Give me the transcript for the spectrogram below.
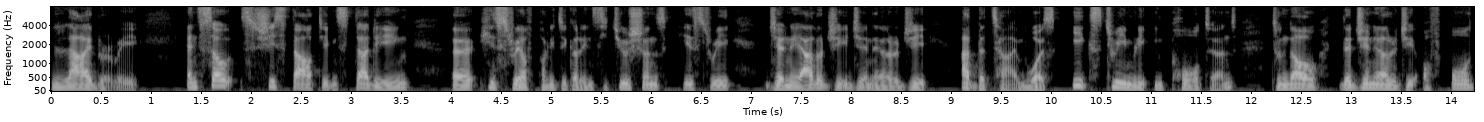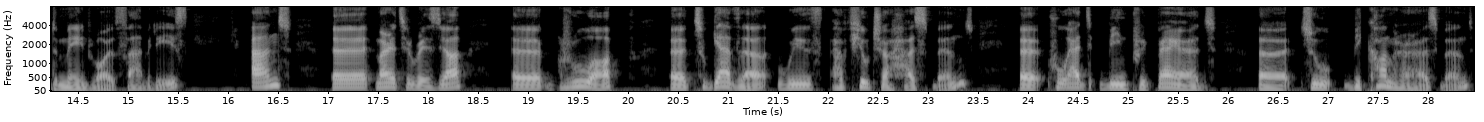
Library. And so she started studying uh, history of political institutions, history, genealogy. Genealogy at the time was extremely important to know the genealogy of all the main royal families. And uh, Maria Theresa uh, grew up uh, together with her future husband, uh, who had been prepared uh, to become her husband.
